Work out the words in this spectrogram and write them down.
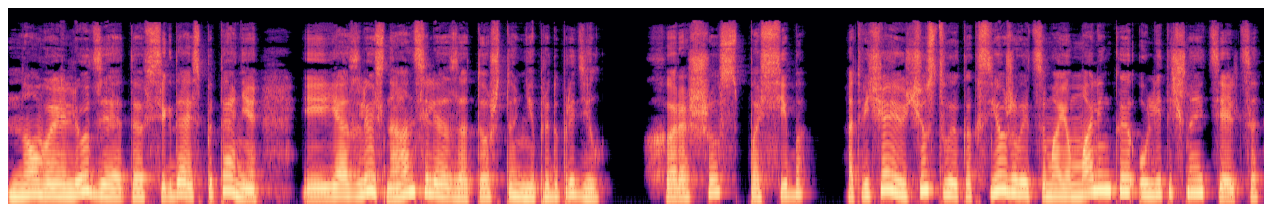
Новые люди – это всегда испытание, и я злюсь на Анселя за то, что не предупредил. Хорошо, спасибо. Отвечаю и чувствую, как съеживается мое маленькое улиточное тельце,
